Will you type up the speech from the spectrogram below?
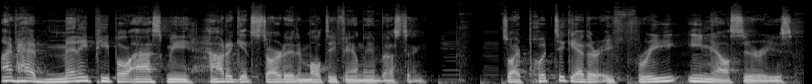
I've had many people ask me how to get started in multifamily investing. So I put together a free email series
